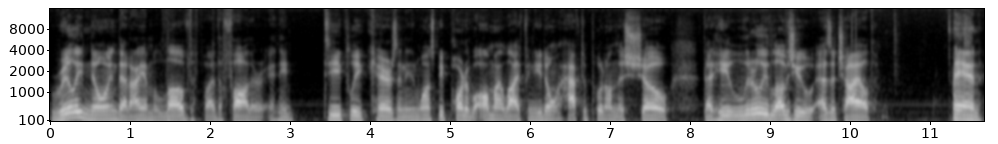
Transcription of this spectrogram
really knowing that I am loved by the Father and He deeply cares and He wants to be part of all my life. And you don't have to put on this show that He literally loves you as a child. And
